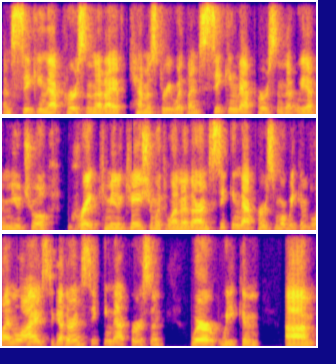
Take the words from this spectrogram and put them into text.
I'm seeking that person that I have chemistry with. I'm seeking that person that we have mutual great communication with one another. I'm seeking that person where we can blend lives together. I'm seeking that person where we can um,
